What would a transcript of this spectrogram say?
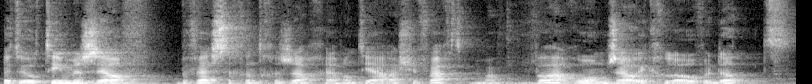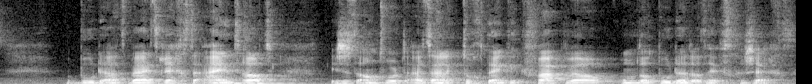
het ultieme zelfbevestigend gezag. Hè? Want ja, als je vraagt, maar waarom zou ik geloven dat Boeddha het bij het rechte eind had? Is het antwoord uiteindelijk toch denk ik vaak wel omdat Boeddha dat heeft gezegd.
